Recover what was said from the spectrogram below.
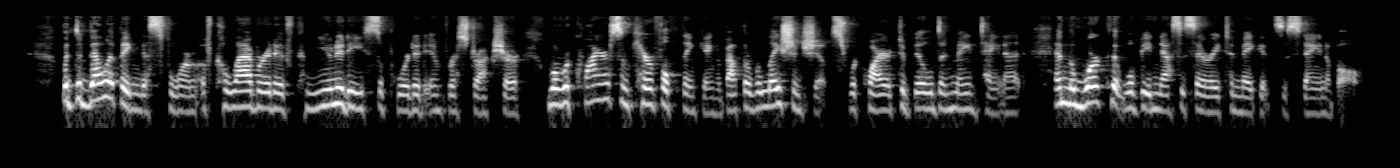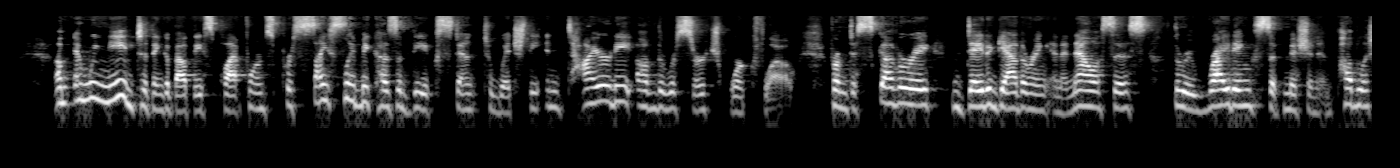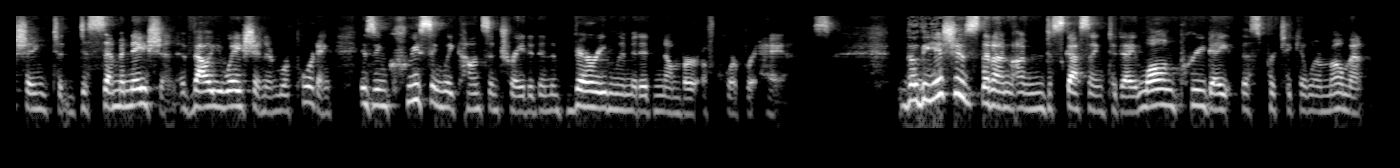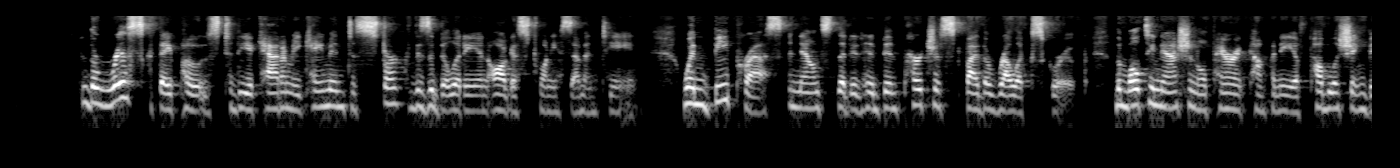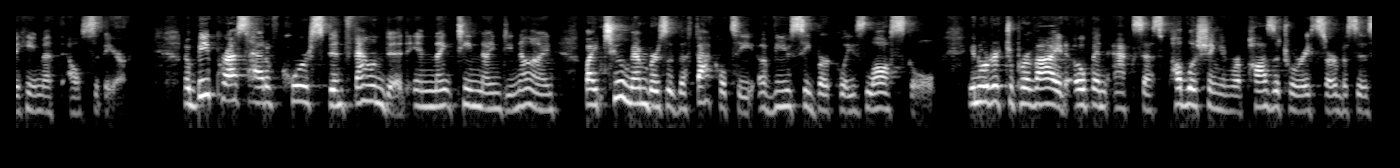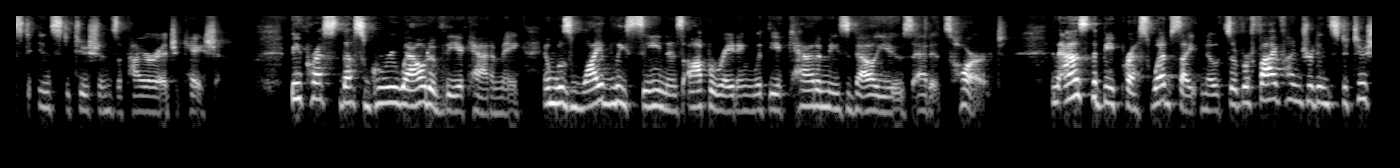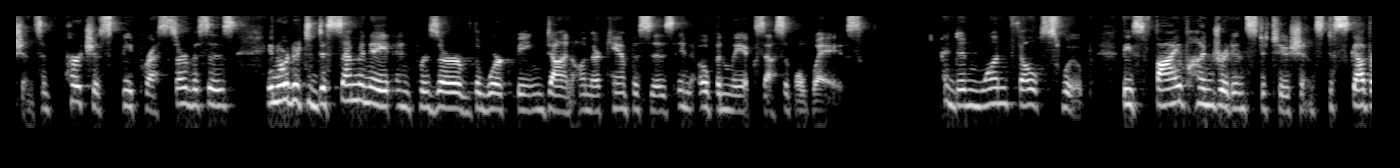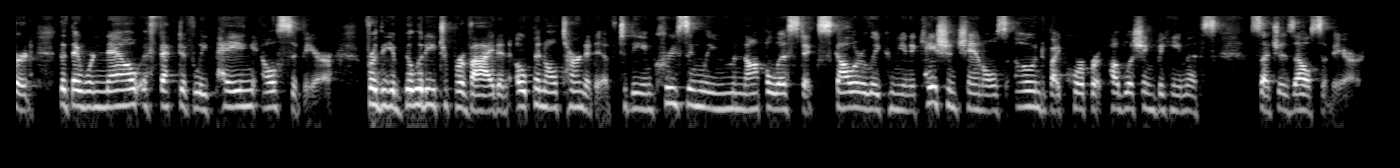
But developing this form of collaborative, community-supported infrastructure will require some careful thinking about the relationships required to build and maintain it, and the work that will be necessary to make it sustainable. Um, and we need to think about these platforms precisely because of the extent to which the entirety of the research workflow, from discovery, data gathering and analysis, through writing, submission, and publishing to dissemination, evaluation, and reporting is increasingly concentrated in a very limited number of corporate hands. Though the issues that I'm, I'm discussing today long predate this particular moment, the risk they posed to the Academy came into stark visibility in August 2017 when bepress announced that it had been purchased by the RELX Group, the multinational parent company of publishing behemoth Elsevier. Now, bepress had, of course, been founded in 1999 by two members of the faculty of UC Berkeley's law school in order to provide open access publishing and repository services to institutions of higher education. B-Press thus grew out of the Academy and was widely seen as operating with the Academy's values at its heart. And as the bepress website notes, over 500 institutions have purchased bepress services in order to disseminate and preserve the work being done on their campuses in openly accessible ways. And in one fell swoop, these 500 institutions discovered that they were now effectively paying Elsevier for the ability to provide an open alternative to the increasingly monopolistic scholarly communication channels owned by corporate publishing behemoths such as Elsevier.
